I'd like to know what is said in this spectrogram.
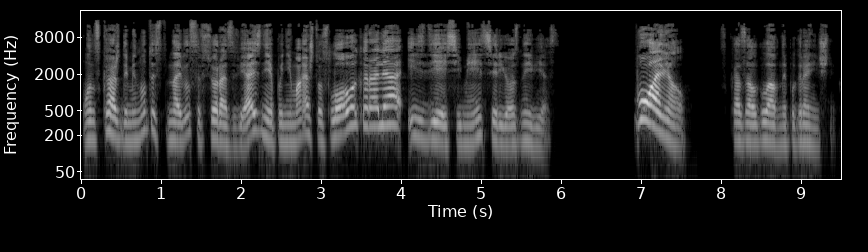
Он с каждой минутой становился все развязнее, понимая, что слово короля и здесь имеет серьезный вес. «Понял», — сказал главный пограничник.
